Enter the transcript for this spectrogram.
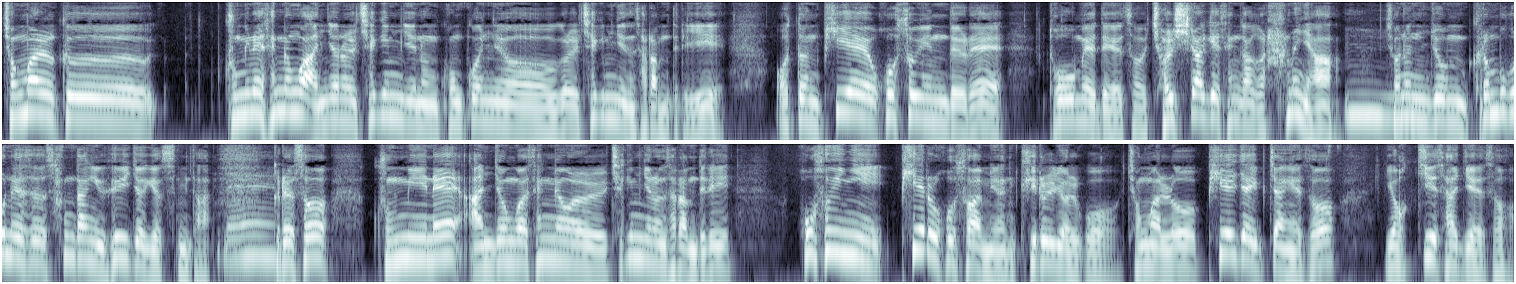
정말 그 국민의 생명과 안전을 책임지는 공권력을 책임지는 사람들이 어떤 피해 호소인들의 도움에 대해서 절실하게 생각을 하느냐. 음. 저는 좀 그런 부분에서 상당히 회의적이었습니다. 네. 그래서 국민의 안전과 생명을 책임지는 사람들이 호소인이 피해를 호소하면 귀를 열고 정말로 피해자 입장에서 역지사지해서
